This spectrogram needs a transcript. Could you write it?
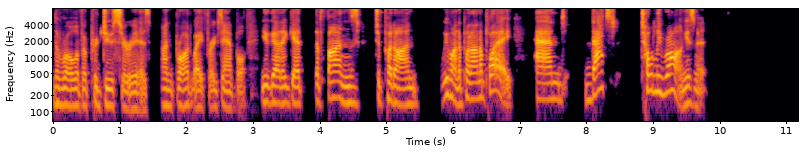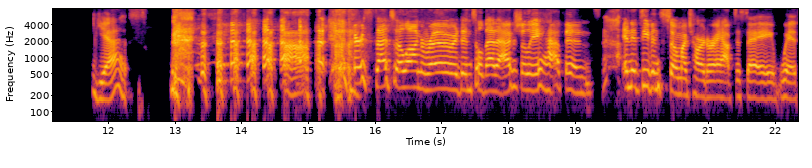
the role of a producer is. On Broadway, for example, you got to get the funds to put on, we want to put on a play. And that's totally wrong, isn't it? Yes. There's such a long road until that actually happens. And it's even so much harder, I have to say, with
